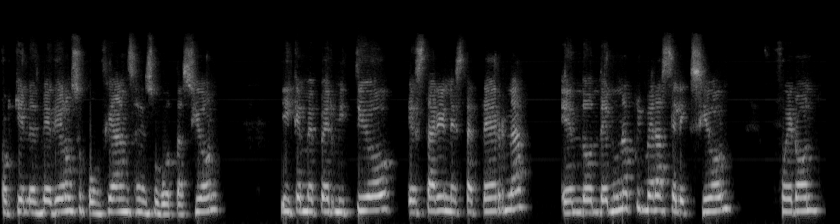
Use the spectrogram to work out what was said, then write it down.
por quienes me dieron su confianza en su votación y que me permitió estar en esta terna en donde en una primera selección fueron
